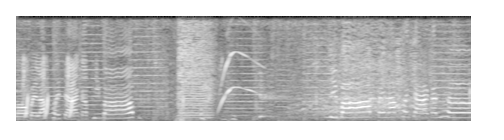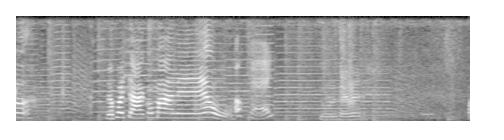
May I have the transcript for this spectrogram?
รอไปรับพ่อจ๋ากับพี่บ๊อบ พี่บ๊อบไปรับพ่อจ๋ากันเถอะ เดี๋ยวพ่อจ๋าก็มาแล้ว Okay. ดูใครไหมไป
